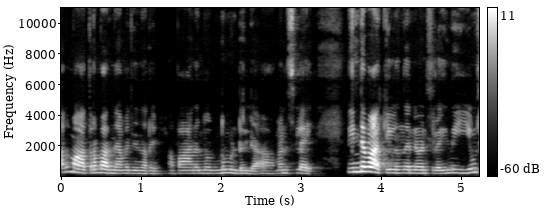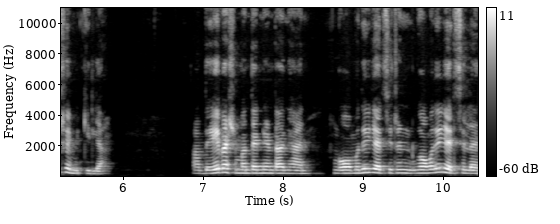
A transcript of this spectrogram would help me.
അത് മാത്രം പറഞ്ഞാൽ മതി എന്ന് പറയും അപ്പോൾ ആനന്ദൊന്നും മിണ്ടില്ല. മനസ്സിലായി. നിന്റെ ബാക്കിയിൽ നിന്ന് തന്നെ മനസ്സിലായി. നീയും ക്ഷമിക്കില്ല. അതേ വിഷമം തന്നെ ഉണ്ടാ ഞാൻ. ഗോമതി വിചാരിച്ചിട്ടുണ്ട് ഗോമതി വിചാരിച്ചല്ലേ?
